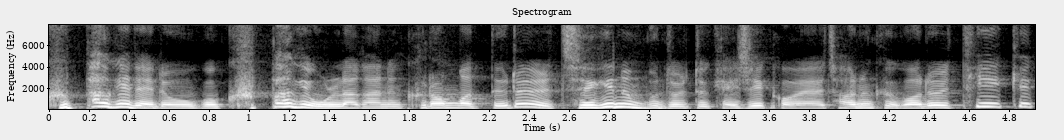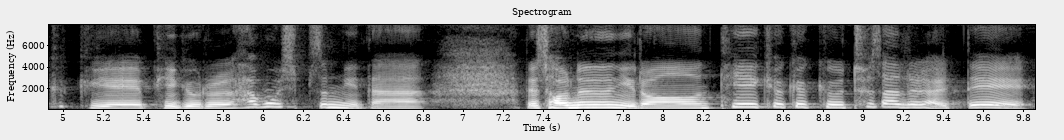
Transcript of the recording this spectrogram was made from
급하게 내려오고 급하게 올라가는 그런 것들을 즐기는 분들도 계실 거예요. 저는 그거를 TQQQ에 비교를 하고 싶습니다. 근데 저는 이런 TQQQ 투자를 할 때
